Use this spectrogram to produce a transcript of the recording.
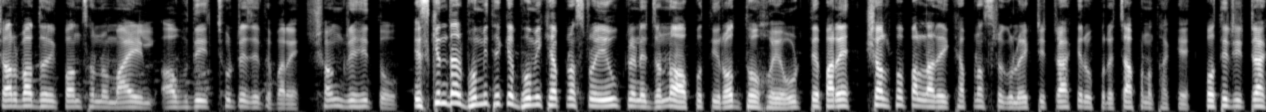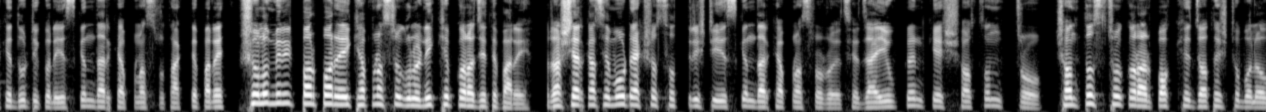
সর্বাধুনিক পঞ্চান্ন মাইল অবধি ছুটে যেতে পারে। সংগৃহীত ইস্কিন্দার ভূমি থেকে ভূমি ক্ষেপণাস্ত্র ইউক্রেনের জন্য অপ্রতিরোধ্য হয়ে উঠতে পারে। স্বল্প পাল্লার এই ক্ষেপণাস্ত্রগুলো একটি ট্রাকের উপরে চাপানো থাকে। প্রতিটি ট্রাকে দুটি করে ইস্কিন্দার ক্ষেপণাস্ত্র থাকতে পারে। ষোলো মিনিট পর পর এই ক্ষেপণাস্ত্রগুলো নিক্ষেপ করা যেতে পারে। রাশিয়ার কাছে মোট একশো ছত্রিশটি ইস্কেন্দার ক্ষেপণাস্ত্র রয়েছে, যা ইউক্রেনকে স্বতন্ত্র, সন্তুষ্ট করার পক্ষে যথেষ্ট বলেও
